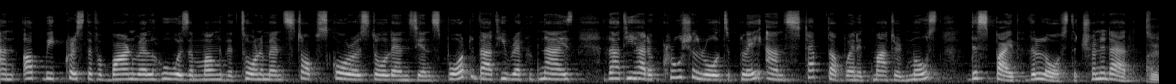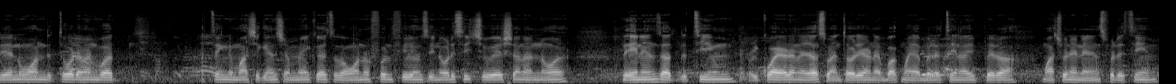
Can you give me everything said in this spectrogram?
An upbeat Christopher Barnwell, who was among the tournament's top scorers, told NCN Sport that he recognized that he had a crucial role to play and stepped up when it mattered most, despite the loss to Trinidad. We didn't win the tournament, but I think the match against Jamaica was a wonderful feeling. We know the situation and know the innings that the team required, and I just went out there and I backed my ability and I played a match-winning innings for the team.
